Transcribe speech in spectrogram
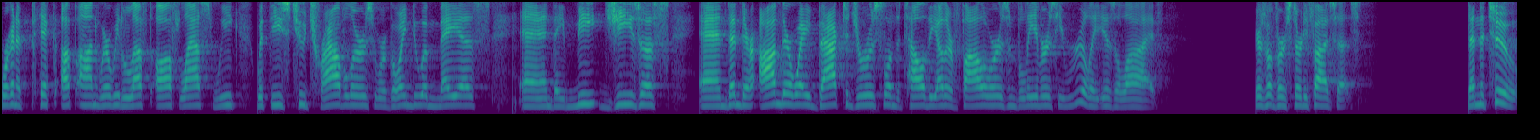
We're going to pick up on where we left off last week with these two travelers who are going to Emmaus and they meet Jesus. And then they're on their way back to Jerusalem to tell the other followers and believers he really is alive. Here's what verse 35 says Then the two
